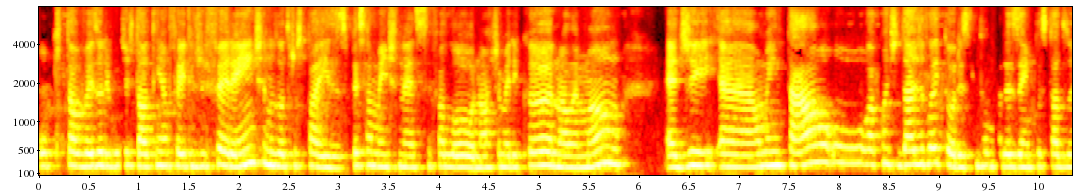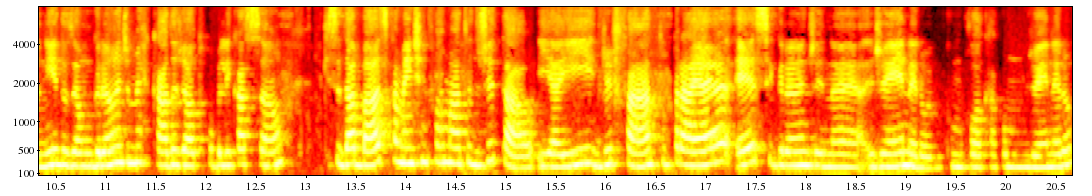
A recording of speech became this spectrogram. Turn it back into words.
o que talvez o livro digital tenha feito diferente nos outros países, especialmente, né, você falou norte-americano, alemão, é de é, aumentar o, a quantidade de leitores. Então, por exemplo, os Estados Unidos é um grande mercado de autopublicação, que se dá basicamente em formato digital. E aí, de fato, para esse grande né, gênero, como colocar como um gênero,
